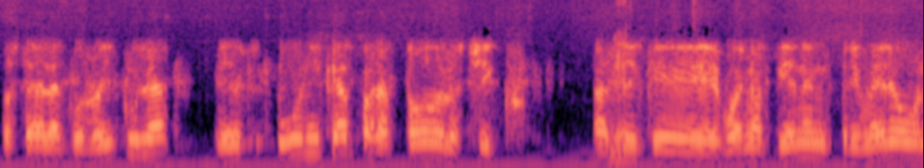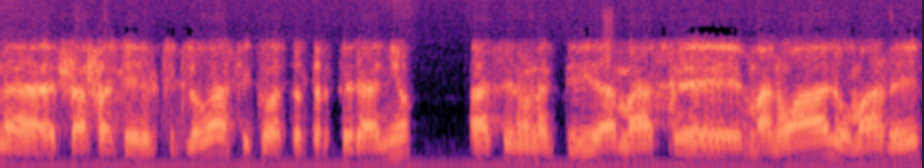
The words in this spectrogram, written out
o sea, la currícula es única para todos los chicos. Así que, bueno, tienen primero una etapa que es el ciclo básico, hasta tercer año, hacen una actividad más eh, manual o más de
